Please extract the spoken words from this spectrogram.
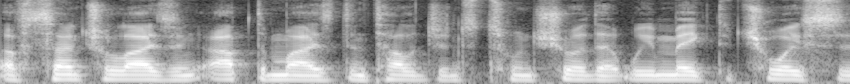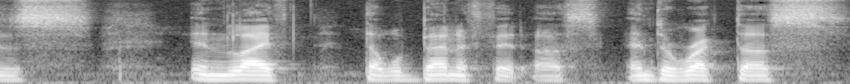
of centralizing optimized intelligence to ensure that we make the choices in life that will benefit us and direct us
